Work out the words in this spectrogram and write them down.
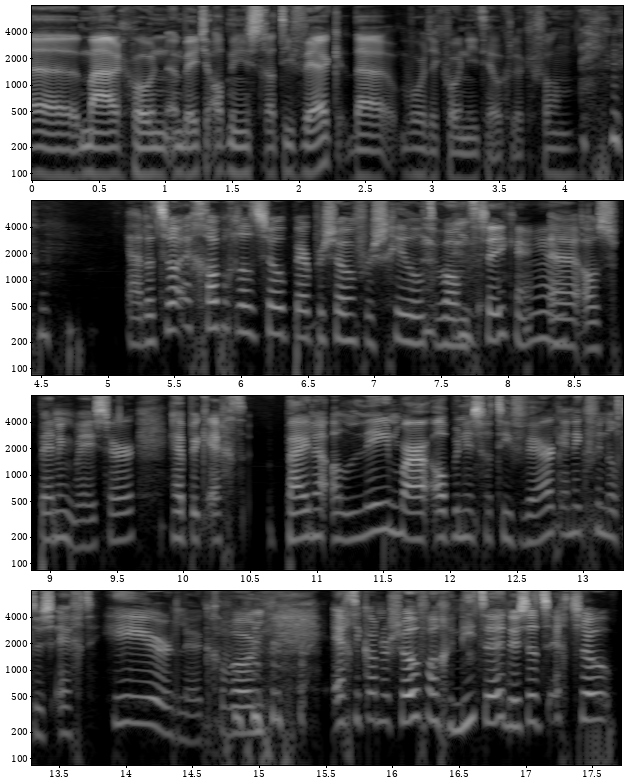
Uh, maar gewoon een beetje administratief werk, daar word ik gewoon niet heel gelukkig van. Ja, dat is wel echt grappig dat het zo per persoon verschilt. Want Zeker, ja. uh, als penningmeester heb ik echt bijna alleen maar administratief werk. En ik vind dat dus echt heerlijk. Gewoon echt, ik kan er zo van genieten. Dus dat is echt zo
